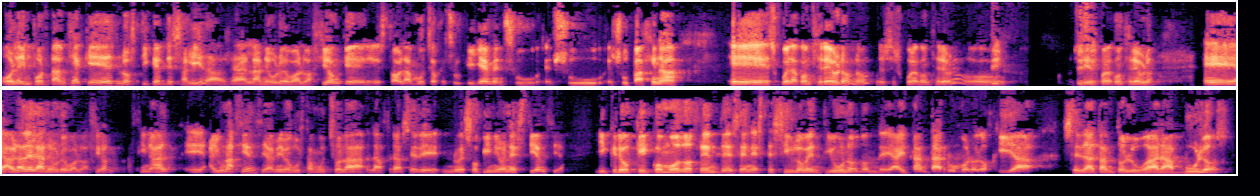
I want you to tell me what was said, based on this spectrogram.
O la importancia que es los tickets de salida, o sea, la neuroevaluación, que esto habla mucho Jesús Guillem en su, en su, en su página eh, Escuela con Cerebro, ¿no? ¿Es Escuela con Cerebro? O... Sí. Sí, Sí, sí. Escuela con Cerebro. Eh, habla de la neuroevaluación. Al final, eh, hay una ciencia. A mí me gusta mucho la, la frase de no es opinión, es ciencia. Y creo que como docentes en este siglo XXI, donde hay tanta rumorología, se da tanto lugar a bulos,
